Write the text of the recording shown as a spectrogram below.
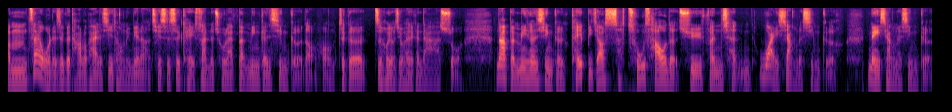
嗯，在我的这个塔罗牌的系统里面呢，其实是可以算得出来本命跟性格的哦。这个之后有机会再跟大家说。那本命跟性格可以比较粗糙的去分成外向的性格、内向的性格，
